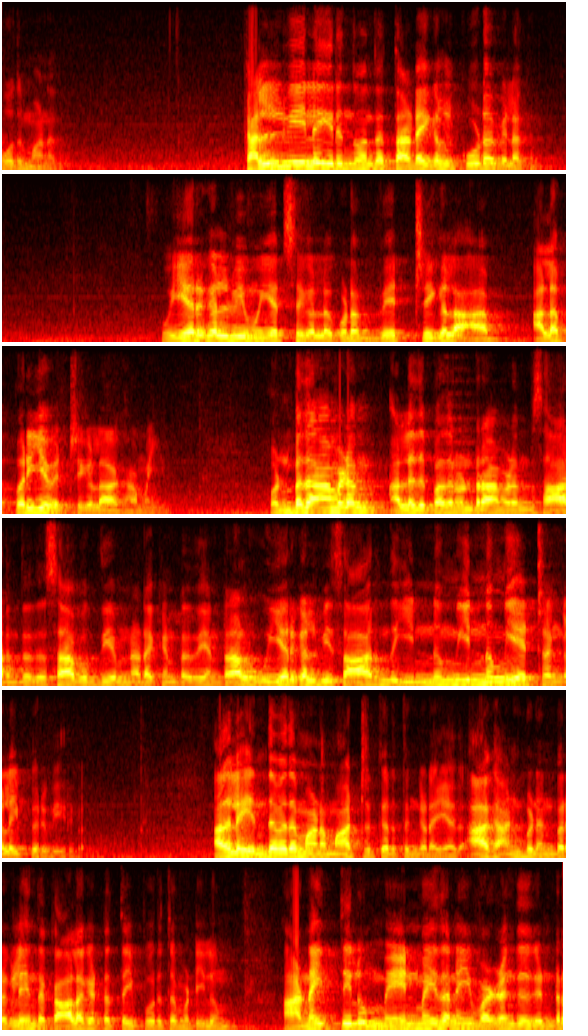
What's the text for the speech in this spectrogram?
போதுமானது. கல்வியில் இருந்து வந்த தடைகள் கூட விலகும். உயர்கல்வி முயற்சிகளில் கூட வெற்றிகள் அளப்பரிய வெற்றிகளாக அமையும். ஒன்பதாம் இடம் அல்லது பதினொன்றாம் இடம் சார்ந்த தசாபுக்தியம் நடக்கின்றது என்றால் உயர்கல்வி சார்ந்து இன்னும் இன்னும் ஏற்றங்களை பெறுவீர்கள். அதில் எந்த விதமான மாற்று கருத்தும் கிடையாது. ஆக அன்பு நண்பர்களே இந்த காலகட்டத்தை பொறுத்த மட்டிலும் அனைத்திலும் மேன்மைதனை வழங்குகின்ற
